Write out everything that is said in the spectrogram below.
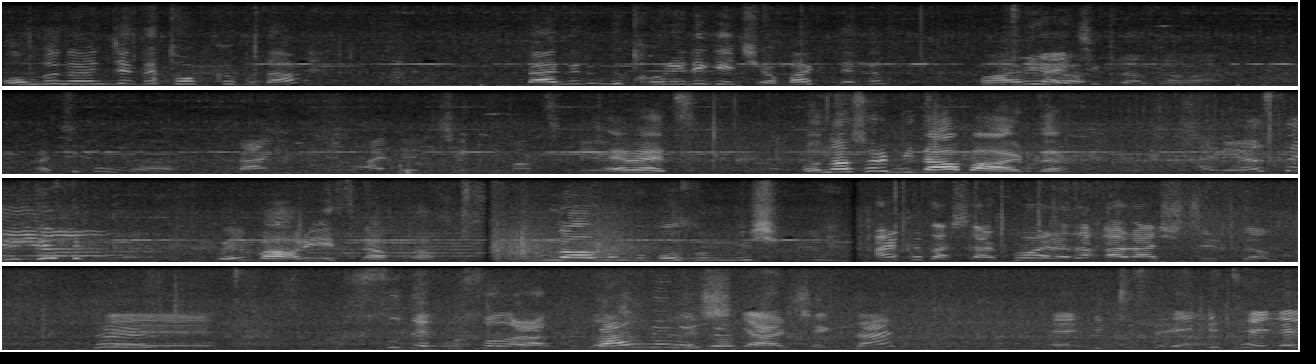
Ondan önce de Topkapı'da. Ben dedim bir Koreli geçiyor. Bak dedim. Bağırıyor. açıkla o zaman. Açık mı da? Ben güldüğüm halleri çektiğimi hatırlıyorum. Evet. Ondan sonra bir daha bağırdı. Annyeonghaseyo. Böyle bağırıyor etrafta. Bunu aldım bu bozulmuş. Arkadaşlar bu arada araştırdım. Ee, su deposu olarak Ben kullanılmış dedim. gerçekten. Ee, 350 TL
